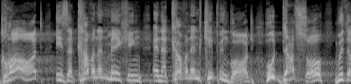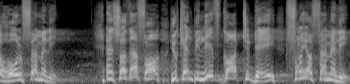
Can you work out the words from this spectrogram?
God is a covenant making and a covenant keeping God who does so with the whole family. And so, therefore, you can believe God today for your family.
